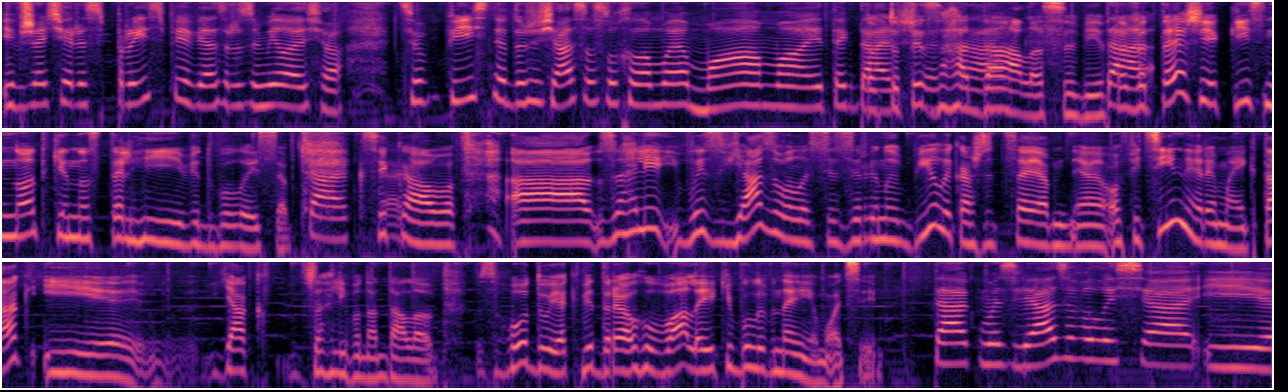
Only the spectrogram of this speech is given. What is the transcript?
і вже через приспів я зрозуміла, що цю пісню дуже часто слухала моя мама і так далі. Тобто ти згадала собі, в Так. тебе теж якісь нотки ностальгії відбулися. Так, так. Цікаво. А взагалі, ви зв'язувалися з Іриною Білик, каже, це е, офіційний ремейк, так? І як взагалі вона дала згоду, як відреагувала, які були в неї емоції? Так, ми зв'язувалися, і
